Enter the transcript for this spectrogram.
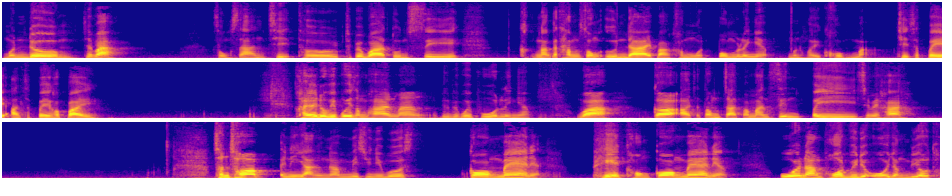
เหมือนเดิมใช่ปะสงสารชิเธอจะไปว่าตุนสีนางก็ทำทรงอื่นได้ปากขมวดปมอะไรเงี้ยเหมือนหอยขมอะฉีดสเปรย์อัดสเปรย์เข้าไป ใครได้ดูพี่ปุ้ยสัมภาษณ์มั่งพี่พี่ปุ้ยพูดอะไรเงี้ยว่าก็อาจจะต้องจัดประมาณสิ้นปีใช่ไหมคะ ฉันชอบไอ้นี่อย่างหนึ่งนะ Miss Universe กองแม่เนี่ย เพจของกองแม่เนี่ย โอ้ยนางโพสต์วิดีโออย่างเดียวเธ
